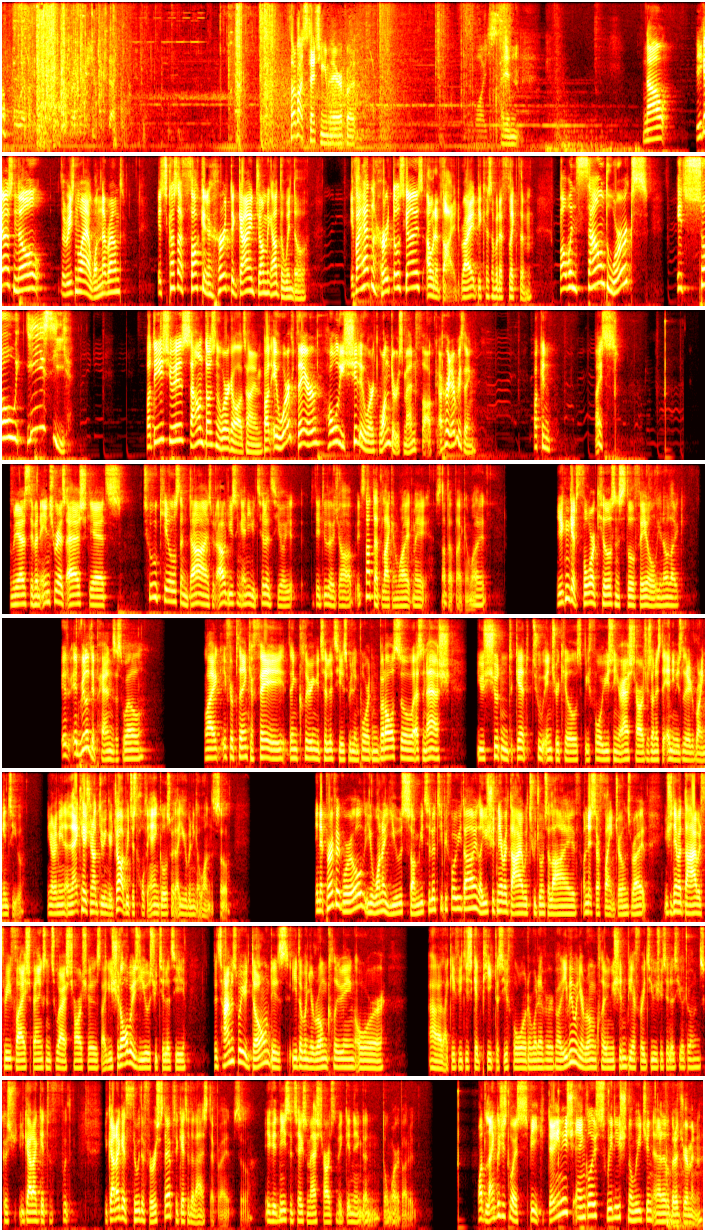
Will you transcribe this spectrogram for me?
Op four eliminated. Friendly mission successful. Thought about sledging him there, but Twice. I didn't. Now, do you guys know the reason why I won that round? It's because I fucking hurt the guy jumping out the window. If I hadn't hurt those guys, I would have died, right? Because I would have flicked them. But when sound works, it's so easy. But the issue is, sound doesn't work a lot of time. But it worked there. Holy shit, it worked wonders, man. Fuck. I heard everything. Fucking nice. Somebody asked if an injury as Ash gets two kills and dies without using any utility or they do their job? It's not that black and white, mate. It's not that black and white. You can get four kills and still fail, you know, like it it really depends as well. Like if you're playing cafe, then clearing utility is really important. But also as an Ash, you shouldn't get two injury kills before using your Ash charges unless the enemy is literally running into you. You know what I mean? In that case, you're not doing your job. You're just holding angles or that you're winning at once. So, in a perfect world, you want to use some utility before you die. Like you should never die with two drones alive, unless they're flying drones, right? You should never die with three flashbangs and two ash charges. Like you should always use utility. The times where you don't is either when you're roam clearing or uh, like if you just get peeked to see forward or whatever. But even when you're roam clearing, you shouldn't be afraid to use utility or drones because you gotta get to you gotta get through the first step to get to the last step, right? So if it needs to take some ash charge at the beginning, then don't worry about it. What languages do I speak? Danish, English, Swedish, Norwegian, and a little bit of German.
